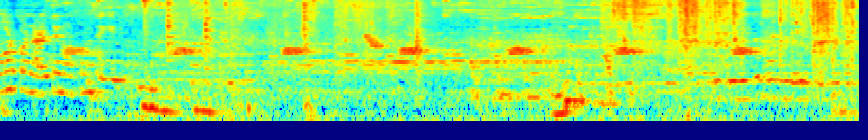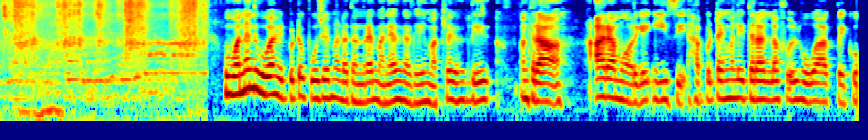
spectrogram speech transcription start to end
ನೋಡ್ಕೊಂಡು ಅಳತೆ ನೋಡ್ಕೊಂಡು ತೆಗೀರಿ. ಒಂದೊಂದು ಹೂವು ಇಟ್ಬಿಟ್ಟು ಪೂಜೆ ಮಾಡೋದಂದರೆ ಮನೆಯವ್ರಿಗಾಗಲಿ ಮಕ್ಳಿಗಾಗಲಿ ಒಂಥರ ಆರಾಮು ಅವ್ರಿಗೆ ಈಸಿ. ಹಬ್ಬದ ಟೈಮಲ್ಲಿ ಈ ಥರ ಎಲ್ಲ ಫುಲ್ ಹೂವು ಹಾಕಬೇಕು,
